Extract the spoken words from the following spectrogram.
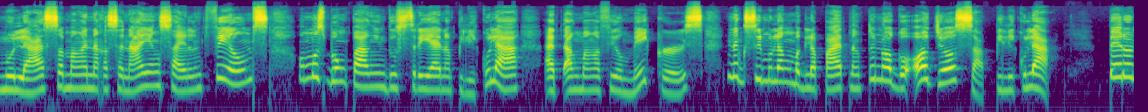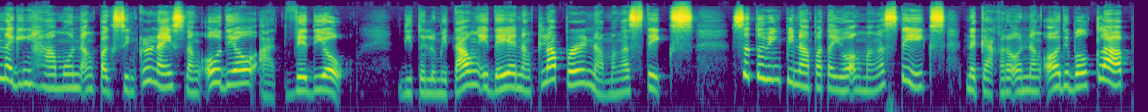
Mula sa mga nakasanayang silent films, umusbong pang industriya ng pelikula at ang mga filmmakers nagsimulang maglapat ng tunog o audio sa pelikula. Pero naging hamon ang pag-synchronize ng audio at video. Dito lumitaw ang ideya ng clapper na mga sticks. Sa tuwing pinapatayo ang mga sticks, nagkakaroon ng audible clap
